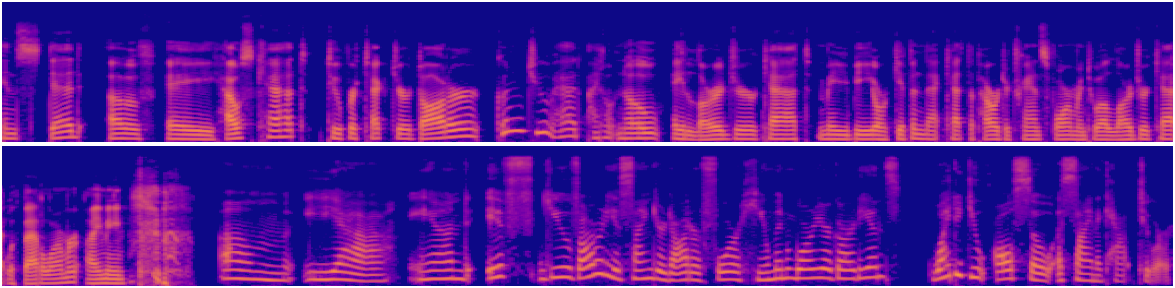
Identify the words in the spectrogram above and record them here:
instead of a house cat to protect your daughter, couldn't you have had, I don't know, a larger cat maybe, or given that cat the power to transform into a larger cat with battle armor? I mean. um, yeah. And if you've already assigned your daughter four human warrior guardians, why did you also assign a cat to her?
